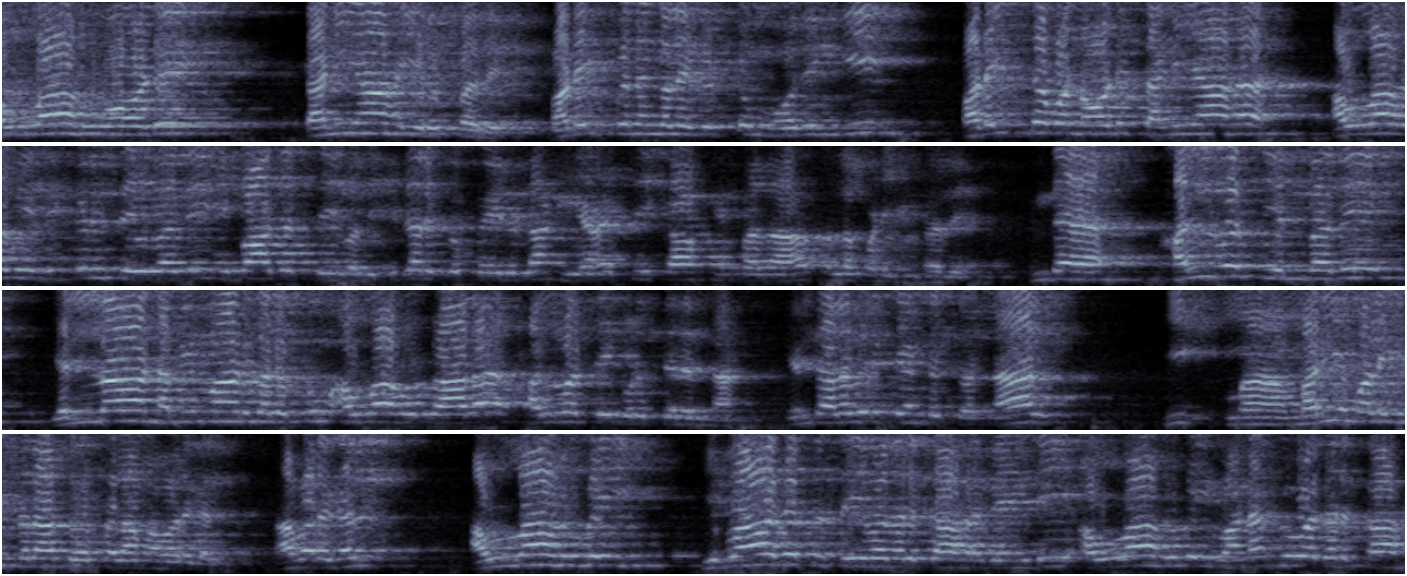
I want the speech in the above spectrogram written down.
அல்லாஹுவோடு தனியாக இருப்பது. படைப்பினங்களை விட்டும் ஒதுங்கி படைத்தவனோடு தனியாக அல்லாஹுவை திக்ரு செய்வது இபாதத் செய்வது. இதற்கு பெயர் தான் இழத்திகாப் என்பதாக சொல்லப்படுகின்றது. இந்த ஹல்வத் என்பது எல்லா நபிமார்களுக்கும் அல்லாஹு தாலா ஹல்வத்தை கொடுத்திருந்தான். எந்த அளவிற்கு என்று சொன்னால் இ- ம- மரியம் அலை வசலாம் அவர்கள் அவர்கள் அல்லாஹுவை விவாதத்து செய்வதற்காக வேண்டி அல்லாஹுவை வணங்குவதற்காக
